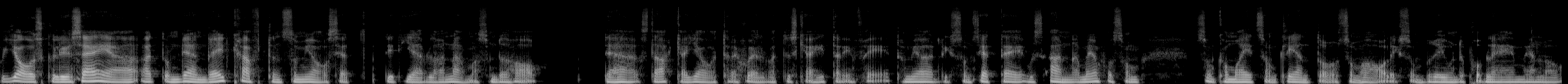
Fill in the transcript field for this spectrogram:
Och jag skulle ju säga att om den drivkraften som jag har sett, ditt jävla anamma som du har, det här starka jaet till dig själv att du ska hitta din frihet. Om jag hade liksom sett det hos andra människor som, som kommer hit som klienter och som har liksom beroendeproblem eller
